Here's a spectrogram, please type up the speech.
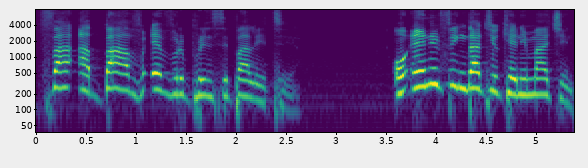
Far above every principality or anything that you can imagine.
